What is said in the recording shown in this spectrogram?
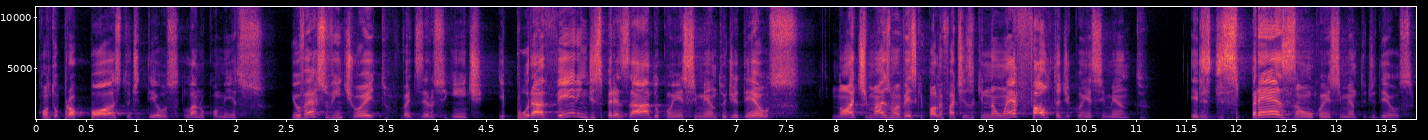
contra o propósito de Deus lá no começo. E o verso 28 vai dizer o seguinte: E por haverem desprezado o conhecimento de Deus, note mais uma vez que Paulo enfatiza que não é falta de conhecimento. Eles desprezam o conhecimento de Deus.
